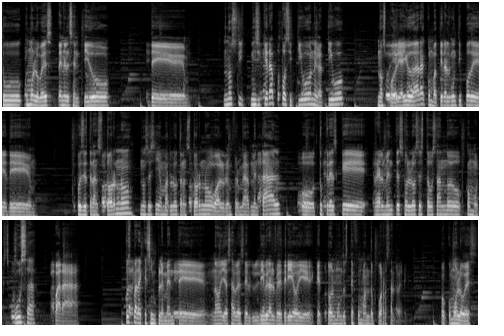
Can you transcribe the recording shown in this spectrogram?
¿Tú cómo lo ves en el sentido de no si, ni siquiera positivo o negativo, nos podría ayudar a combatir algún tipo de, pues de trastorno, no sé si llamarlo trastorno o alguna enfermedad mental, o tú crees que realmente solo se está usando como excusa para pues para que simplemente, no, ya sabes, el libre albedrío y que todo el mundo esté fumando porros a la verga. ¿O cómo lo ves?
